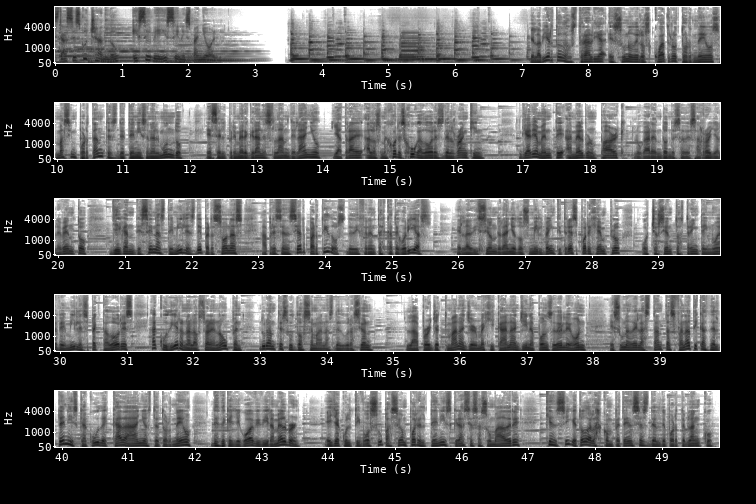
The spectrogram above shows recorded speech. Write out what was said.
Estás escuchando SBS en español. El Abierto de Australia es uno de los cuatro torneos más importantes de tenis en el mundo. Es el primer Grand Slam del año y atrae a los mejores jugadores del ranking. Diariamente a Melbourne Park, lugar en donde se desarrolla el evento, llegan decenas de miles de personas a presenciar partidos de diferentes categorías. En la edición del año 2023, por ejemplo, 839.000 espectadores acudieron al Australian Open durante sus dos semanas de duración. La project manager mexicana Gina Ponce de León es una de las tantas fanáticas del tenis que acude cada año a este torneo desde que llegó a vivir a Melbourne. Ella cultivó su pasión por el tenis gracias a su madre, quien sigue todas las competencias del deporte blanco.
